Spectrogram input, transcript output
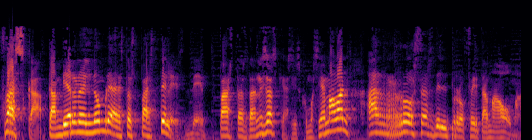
Zaska. Cambiaron el nombre a estos pasteles de pastas danesas, que así es como se llamaban, a rosas del profeta Mahoma.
